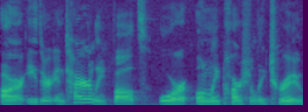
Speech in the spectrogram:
are either entirely false or only partially true.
